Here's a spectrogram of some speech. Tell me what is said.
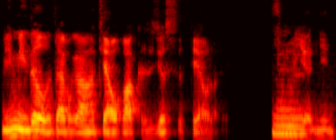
明明都有在我刚刚浇花，可是就死掉了，什么原因？嗯、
